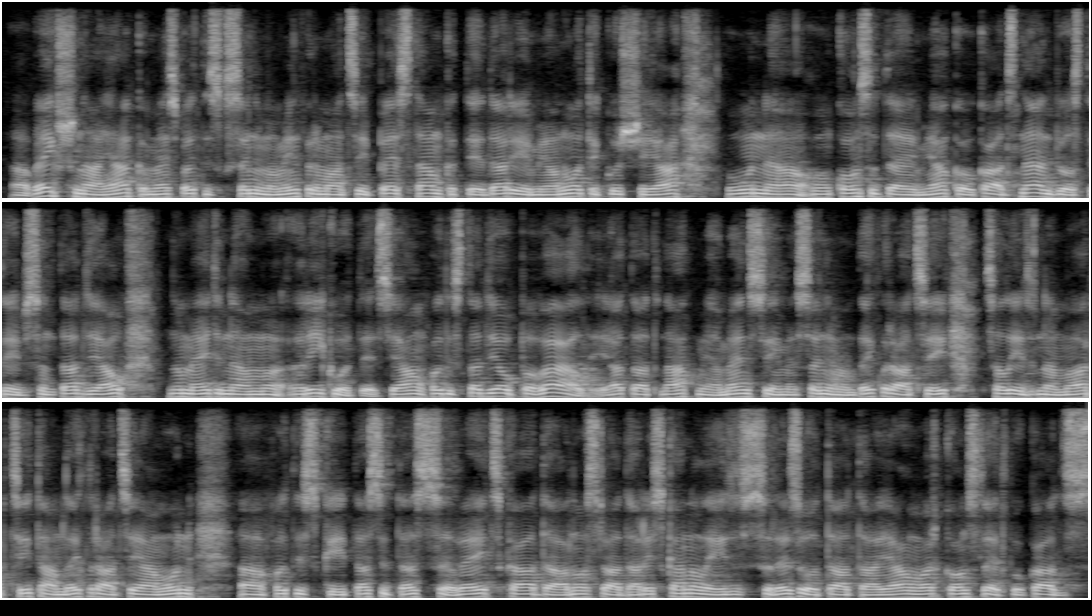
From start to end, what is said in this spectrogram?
veikšanā, jā, ka mēs faktiski saņemam informāciju pēc tam, kad tie darījumi jau notikuši, jā, un, un konstatējam jā, kaut kādas neatbilstības, un tad jau nu, mēģinām rīkoties. Jā, un faktiski tad jau pavēli, jā, tātad nākamajā mēnesī mēs saņemam deklarāciju, salīdzinām ar citām deklarācijām, un faktiski tas ir tas veids, kādā nostrādā riska analīzes rezultātā, jā, un var konstatēt kaut kādas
